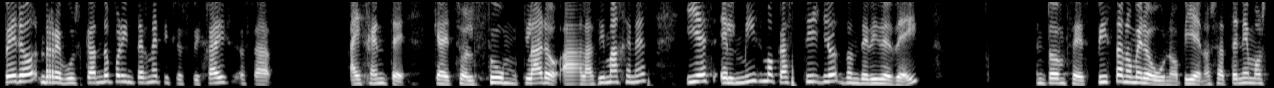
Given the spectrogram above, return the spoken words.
pero rebuscando por internet, y si os fijáis, o sea, hay gente que ha hecho el zoom claro a las imágenes y es el mismo castillo donde vive Bates. Entonces, pista número uno, bien, o sea, tenemos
